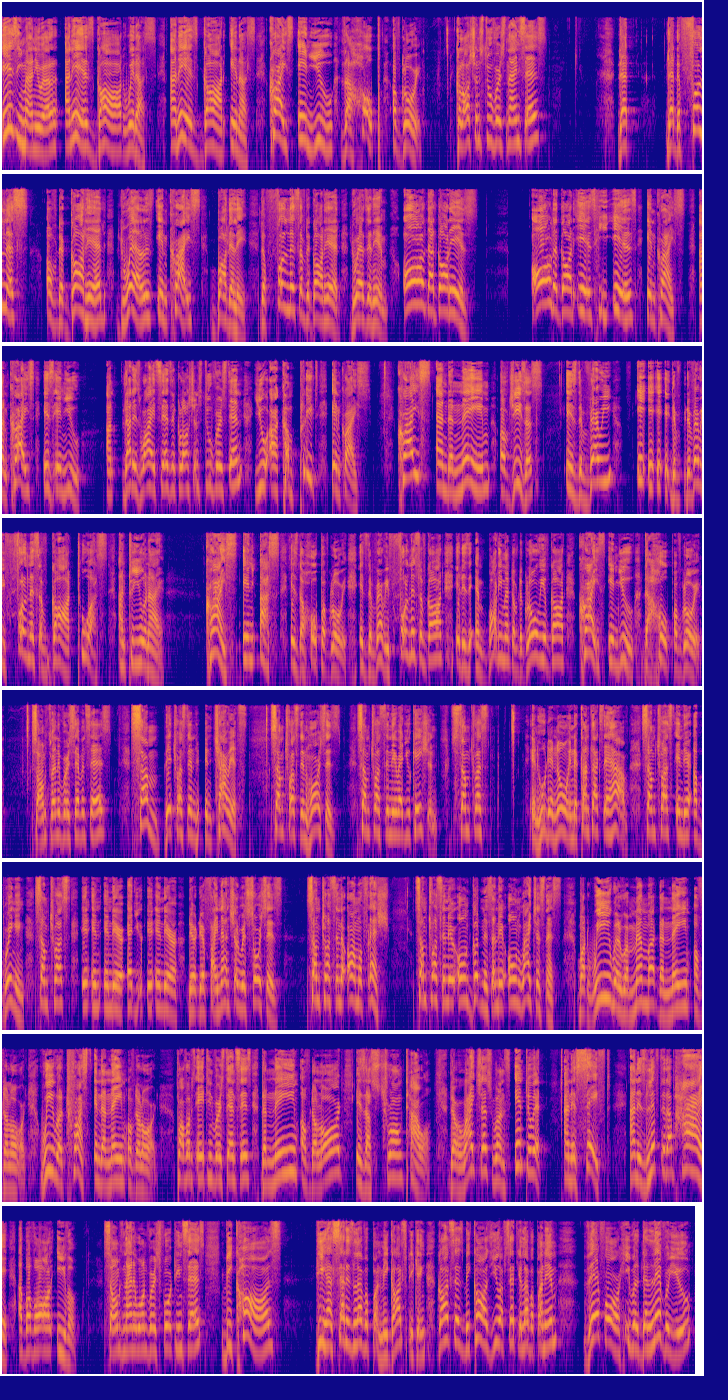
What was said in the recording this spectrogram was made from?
is Emmanuel and is God with us and he is God in us. Christ in you, the hope of glory. Colossians 2, verse 9 says that, that the fullness of the Godhead dwells in Christ bodily. The fullness of the Godhead dwells in him. All that God is, all that God is, he is in Christ. And Christ is in you. And that is why it says in Colossians 2, verse 10, you are complete in Christ. Christ and the name of Jesus is the very, the, the very fullness of God to us and to you and I. Christ in us is the hope of glory. It's the very fullness of God. It is the embodiment of the glory of God. Christ in you, the hope of glory. Psalms 20, verse 7 says, some, they trust in, in chariots. Some trust in horses. Some trust in their education. Some trust in who they know, in the contacts they have. Some trust in their upbringing. Some trust in, in, in, their, edu- in their, their, their financial resources. Some trust in the arm of flesh. Some trust in their own goodness and their own righteousness. But we will remember the name of the Lord. We will trust in the name of the Lord. Proverbs 18, verse 10 says, The name of the Lord is a strong tower. The righteous runs into it and is saved and is lifted up high above all evil. Psalms 91, verse 14 says, Because he has set his love upon me, God speaking, God says, Because you have set your love upon him, therefore he will deliver you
